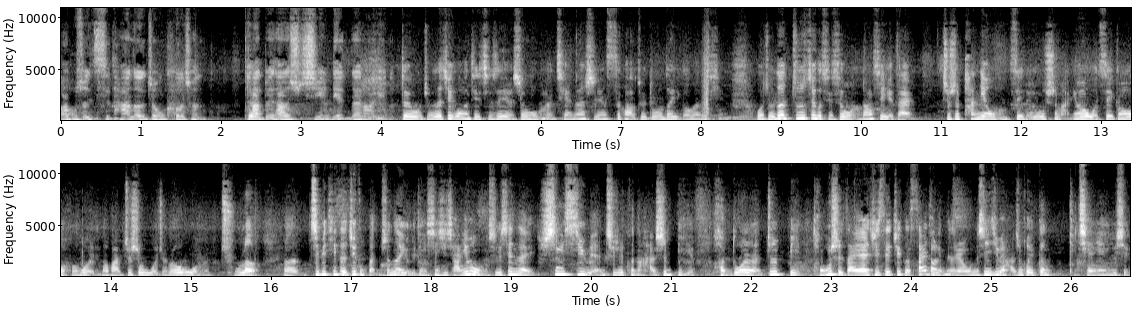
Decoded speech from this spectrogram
而不是其他的这种课程？他对他的吸引点在哪里呢？对，我觉得这个问题其实也是我们前段时间思考最多的一个问题。我觉得就是这个，其实我们当时也在就是盘点我们自己的优势嘛。因为我自己跟我合伙人的话，就是我觉得我们除了呃 GPT 的这个本身呢有一定信息差，因为我们其实现在信息源其实可能还是比很多人，就是比同时在 AIGC 这个赛道里面的人，我们信息源还是会更前沿一些。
